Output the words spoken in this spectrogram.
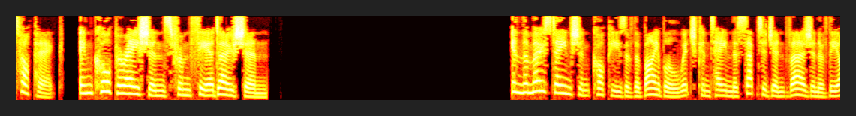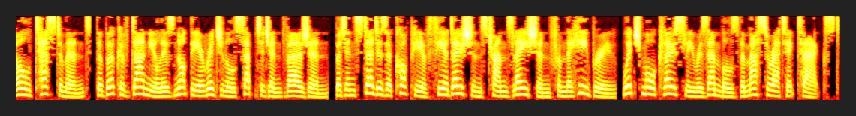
Topic: Incorporations from Theodotion In the most ancient copies of the Bible which contain the Septuagint version of the Old Testament, the Book of Daniel is not the original Septuagint version, but instead is a copy of Theodotion's translation from the Hebrew, which more closely resembles the Masoretic text.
